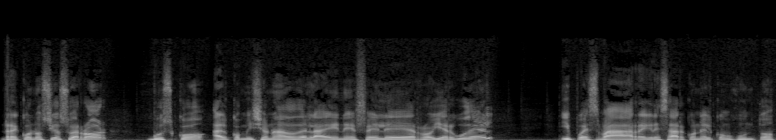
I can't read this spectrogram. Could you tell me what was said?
reconoció su error, buscó al comisionado de la NFL Roger Goodell y pues va a regresar con el conjunto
